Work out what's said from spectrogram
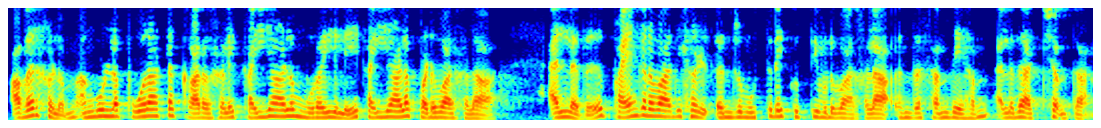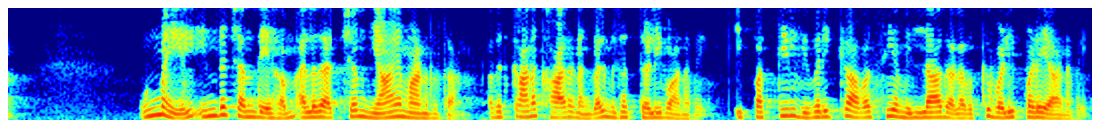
அவர்களும் அங்குள்ள போராட்டக்காரர்களை கையாளும் முறையிலே கையாளப்படுவார்களா? அல்லது பயங்கரவாதிகள் என்று முத்திரை குத்தி விடுவார்களா? என்ற சந்தேகம் அல்லது அச்சம்தான் உண்மையில் இந்த சந்தேகம் அல்லது அச்சம் நியாயமானதுதான் அதற்கான காரணங்கள் மிக தெளிவானவை. இப்பத்தியில் விவரிக்க அவசியமில்லாத அளவுக்கு வெளிப்படையானவை.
